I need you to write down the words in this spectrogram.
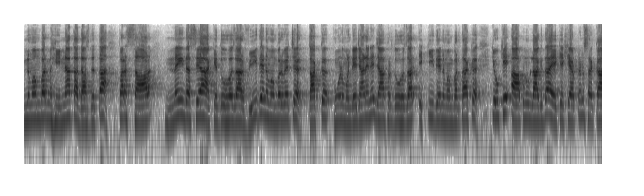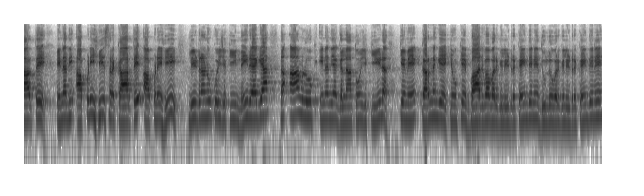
ਨਵੰਬਰ ਮਹੀਨਾ ਤਾਂ ਦੱਸ ਦਿੱਤਾ, ਪਰ ਸਾਲ ਨਹੀਂ ਦੱਸਿਆ ਕਿ 2020 ਦੇ ਨਵੰਬਰ ਵਿੱਚ ਤੱਕ ਫੋਨ ਵੰਡੇ ਜਾਣੇ ਨੇ ਜਾਂ ਫਿਰ 2021 ਦੇ ਨਵੰਬਰ ਤੱਕ, ਕਿਉਂਕਿ ਆਪ ਨੂੰ ਲੱਗਦਾ ਹੈ ਕਿ ਕੈਪਟਨ ਸਰਕਾਰ ਤੇ, ਇਹਨਾਂ ਦੀ ਆਪਣੀ ਹੀ ਸਰਕਾਰ ਤੇ ਆਪਣੇ ਹੀ ਲੀਡਰਾਂ ਨੂੰ ਕੋਈ ਯਕੀਨ ਨਹੀਂ ਰਹਿ ਗਿਆ। ਤਾਂ ਆਮ ਲੋਕ ਇਹਨਾਂ ਦੀਆਂ ਗੱਲਾਂ ਤੋਂ ਯਕੀਨ ਕਿਵੇਂ ਕਰਨਗੇ? ਕਿਉਂਕਿ ਬਾਜਵਾ ਵਰਗੇ ਲੀਡਰ ਕਹਿੰਦੇ ਨੇ, ਦੁੱਲੋ ਵਰਗੇ ਲੀਡਰ ਕਹਿੰਦੇ ਨੇ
